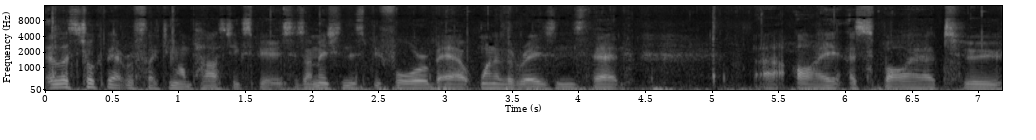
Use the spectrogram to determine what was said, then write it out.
uh, let's talk about reflecting on past experiences. I mentioned this before about one of the reasons that uh, I aspire to,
